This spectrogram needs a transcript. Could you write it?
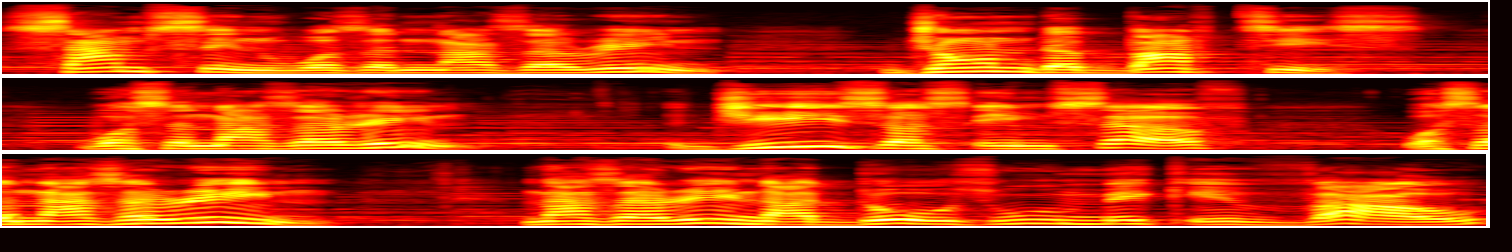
Samson was a Nazarene. John the Baptist was a Nazarene. Jesus himself was a Nazarene. Nazarene are those who make a vow,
